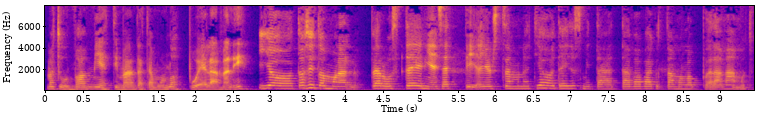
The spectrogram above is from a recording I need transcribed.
mä tuun vaan miettimään tätä mun loppuelämäni. Joo, tosi tommonen perus teinien setti ja just semmonen, että joo, et ei tässä mitään, että tää vaan vaikuttaa mun loppuelämään, mut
